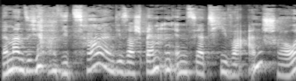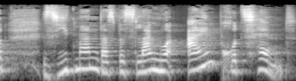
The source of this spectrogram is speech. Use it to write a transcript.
Wenn man sich aber die Zahlen dieser Spendeninitiative anschaut, sieht man, dass bislang nur ein Prozent,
